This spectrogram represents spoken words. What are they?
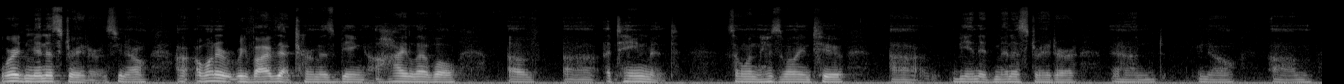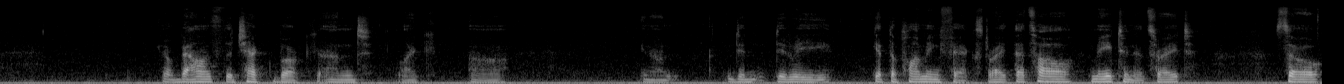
we're administrators, you know. I, I want to revive that term as being a high level of uh, attainment. Someone who's willing to uh, be an administrator and, you know, um, you know, balance the checkbook and like you know, did, did we get the plumbing fixed, right? That's all maintenance, right? So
